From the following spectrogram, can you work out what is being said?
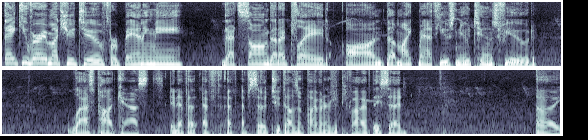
Thank you very much, YouTube, for banning me. That song that I played on the Mike Matthews New Tunes Feud last podcast in F- F- F- episode 2555, they said uh,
